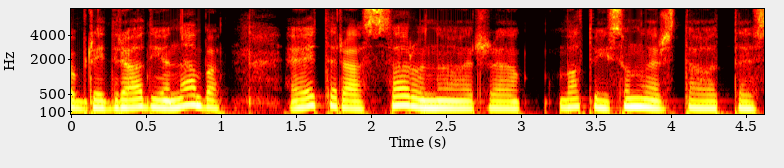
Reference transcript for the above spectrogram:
Šobrīd Radio Naba ēterā saruna ar Latvijas Universitātes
